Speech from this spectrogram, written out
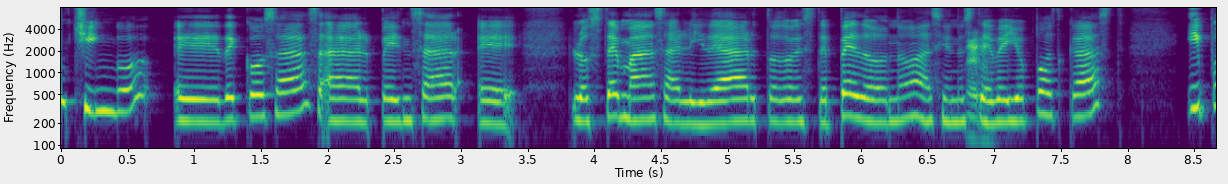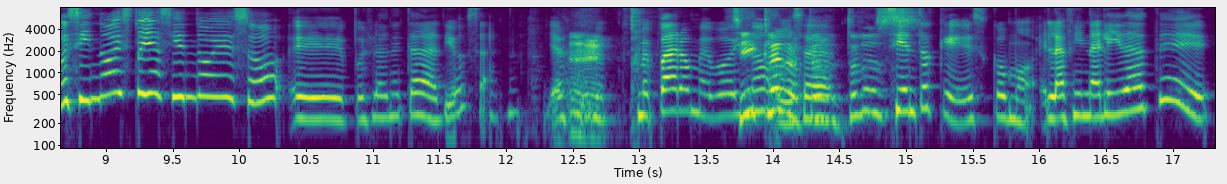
un chingo de cosas al pensar los temas, al idear todo este pedo, ¿no? Haciendo este bello podcast. Y pues si no estoy haciendo eso, eh, pues la neta, adiós, ah, ¿no? Ya me, paro, me voy, sí, ¿no? Claro, o sea, todos... siento que es como la finalidad de,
